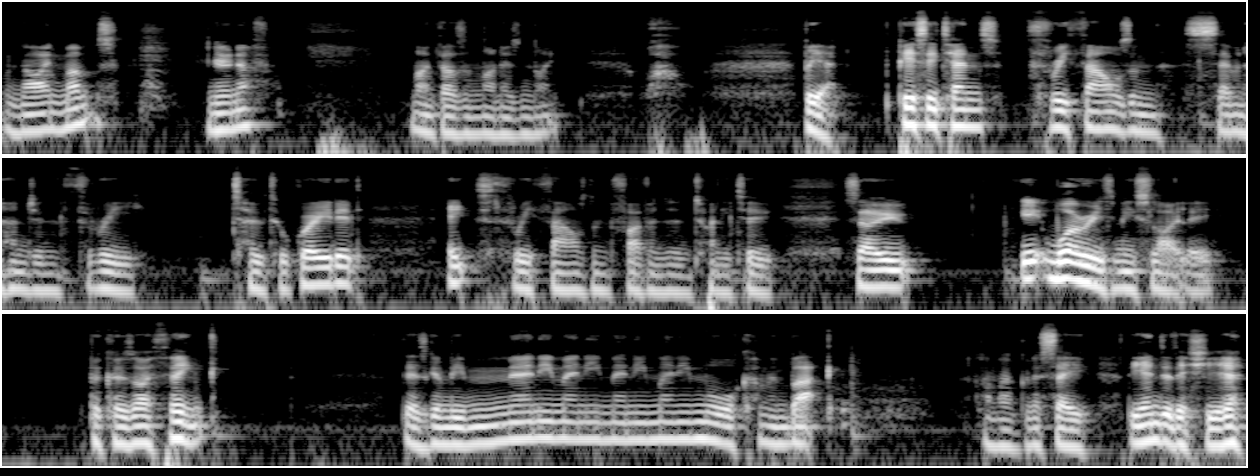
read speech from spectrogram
nine months, near enough, nine thousand nine hundred nine. Wow. But yeah, PSA tens three thousand seven hundred three total graded, eight three thousand five hundred twenty two. So it worries me slightly because I think there's going to be many, many, many, many more coming back. I'm going to say the end of this year.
